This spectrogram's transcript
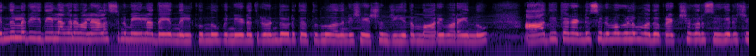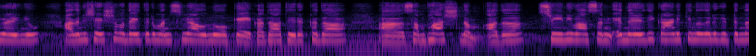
എന്നുള്ള രീതിയിൽ അങ്ങനെ മലയാള സിനിമയിൽ അദ്ദേഹം നിൽക്കുന്നു. പിന്നീട് തിരുവനന്തപുരത്ത് എത്തുന്നു. അതിനുശേഷം ജീവിതം മാറി മറയുന്നു. ആദ്യത്തെ രണ്ട് സിനിമകളും അത് പ്രേക്ഷകർ സ്വീകരിച്ചു കഴിഞ്ഞു. അതിനുശേഷം അദ്ദേഹത്തിന് മനസ്സിലാവുന്നു ഓക്കെ കഥ തിരക്കഥ സംഭാഷണം അത് ശ്രീനിവാസൻ എന്നെഴുതി കാണിക്കുന്നതിന് കിട്ടുന്ന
